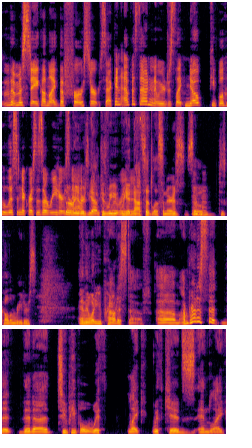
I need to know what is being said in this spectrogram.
the mistake on like the first or second episode and we were just like nope people who listen to chris's are readers the readers yeah because we, We're we had not said listeners so Mhm. just call them readers and then what are you proudest of? Um i'm proudest that that that uh two people with like with kids and like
